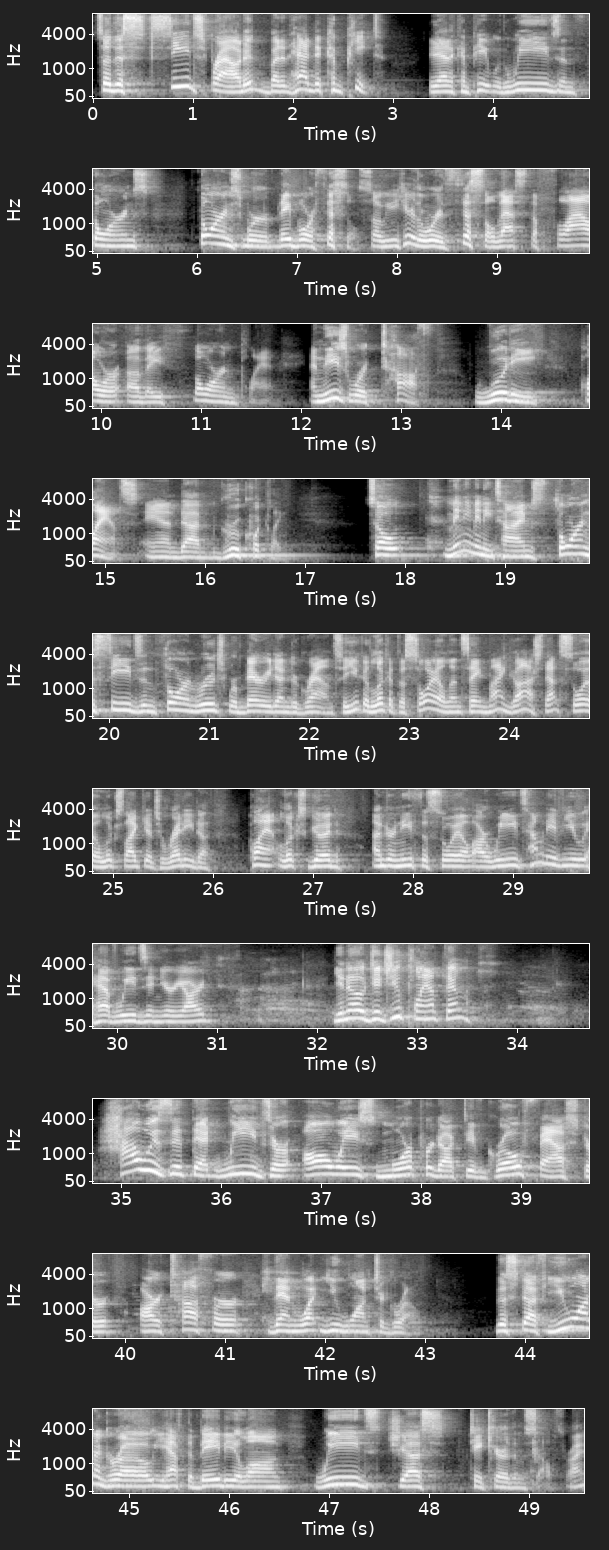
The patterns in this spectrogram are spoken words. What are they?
So this seed sprouted, but it had to compete. It had to compete with weeds and thorns. Thorns were, they bore thistles. So you hear the word thistle, that's the flower of a thorn plant. And these were tough, woody plants and uh, grew quickly. So many, many times, thorn seeds and thorn roots were buried underground. So you could look at the soil and say, my gosh, that soil looks like it's ready to plant, looks good. Underneath the soil are weeds. How many of you have weeds in your yard? You know, did you plant them? How is it that weeds are always more productive, grow faster, are tougher than what you want to grow? The stuff you want to grow, you have to baby along. Weeds just take care of themselves, right?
